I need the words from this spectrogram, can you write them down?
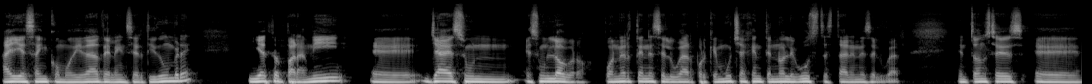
hay esa incomodidad de la incertidumbre y eso para mí eh, ya es un, es un logro, ponerte en ese lugar, porque mucha gente no le gusta estar en ese lugar. Entonces, eh,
